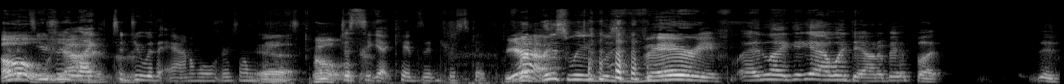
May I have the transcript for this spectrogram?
Oh, it's usually yeah, like I- to do with animals or something, Yeah. Oh, just okay. to get kids interested. Yeah. But this week was very and like yeah, it went down a bit, but it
